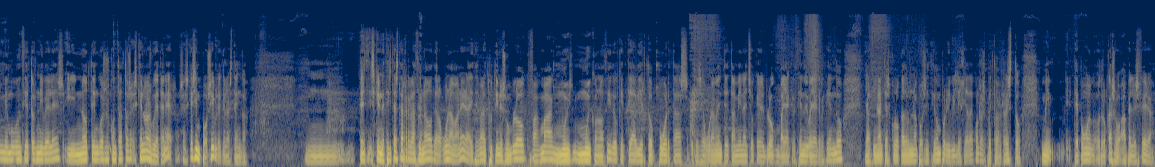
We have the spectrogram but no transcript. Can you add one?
me muevo en ciertos niveles y no tengo esos contactos, es que no las voy a tener. O sea, es que es imposible que las tenga. Mm, es que necesita estar relacionado de alguna manera. Dices, vale, tú tienes un blog, FacMac, muy, muy conocido, que te ha abierto puertas, que seguramente también ha hecho que el blog vaya creciendo y vaya creciendo, y al final te has colocado en una posición privilegiada con respecto al resto. te pongo otro caso, Apple Esfera.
